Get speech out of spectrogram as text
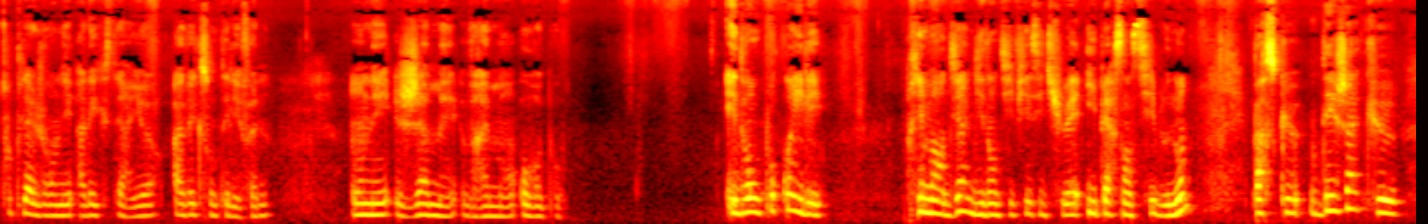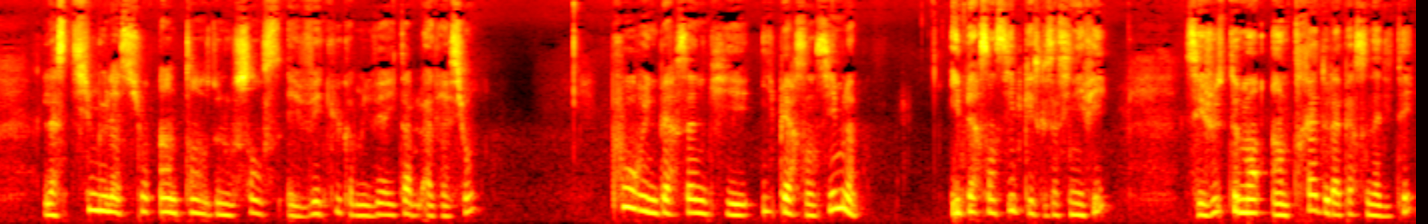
toute la journée à l'extérieur avec son téléphone, on n'est jamais vraiment au repos. Et donc pourquoi il est primordial d'identifier si tu es hypersensible ou non? Parce que déjà que la stimulation intense de nos sens est vécue comme une véritable agression, pour une personne qui est hypersensible, hypersensible, qu'est-ce que ça signifie? C'est justement un trait de la personnalité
